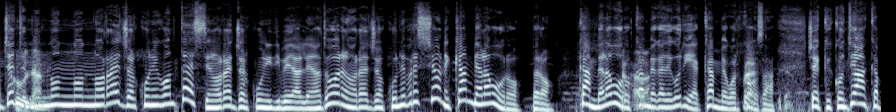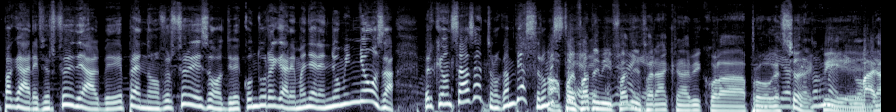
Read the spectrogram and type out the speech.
gente Scusami. non, non- non regge alcuni contesti, non regge alcuni tipi di allenatore, non regge alcune pressioni. Cambia lavoro, però. Cambia lavoro, Ah. cambia categoria, cambia qualcosa. Beh, sì. Cioè, che continuano anche a pagare fiorfiori di alberi che prendono fiorfiori dei soldi per condurre gare in maniera ignomignosa perché non se la sentono, cambiassero No, mestiere. poi fatemi, fatemi fare anche una piccola provocazione. Qui gli. Vai, provoca,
